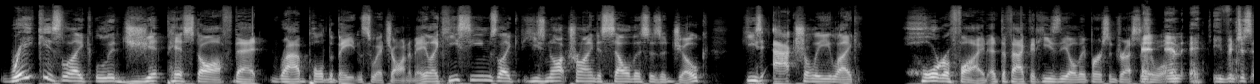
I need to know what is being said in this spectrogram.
Rake is like legit pissed off that Raab pulled the bait and switch on him. Eh? Like he seems like he's not trying to sell this as a joke. He's actually like horrified at the fact that he's the only person dressed as a woman. And, and even just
